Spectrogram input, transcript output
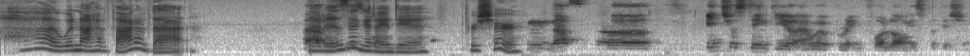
Ah, I would not have thought of that. That Uh, is a good useful. idea. For sure. Mm, That's uh, interesting gear I will bring for long expedition.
